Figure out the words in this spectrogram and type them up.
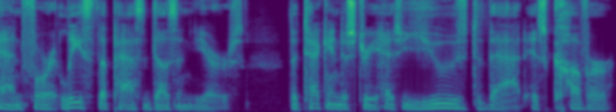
And for at least the past dozen years, the tech industry has used that as cover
